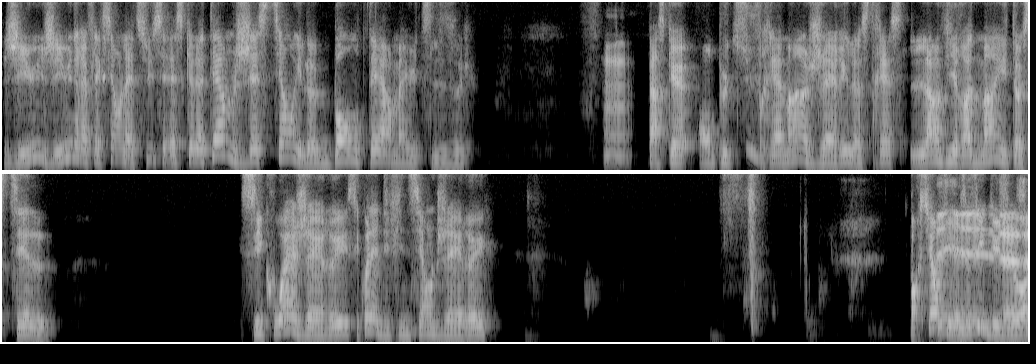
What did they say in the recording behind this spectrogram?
J'ai eu, eu une réflexion là-dessus. Est-ce que le terme gestion est le bon terme à utiliser? Hmm. Parce qu'on peut-tu vraiment gérer le stress? L'environnement est hostile. C'est quoi gérer? C'est quoi la définition de gérer? Portion philosophique du jour.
